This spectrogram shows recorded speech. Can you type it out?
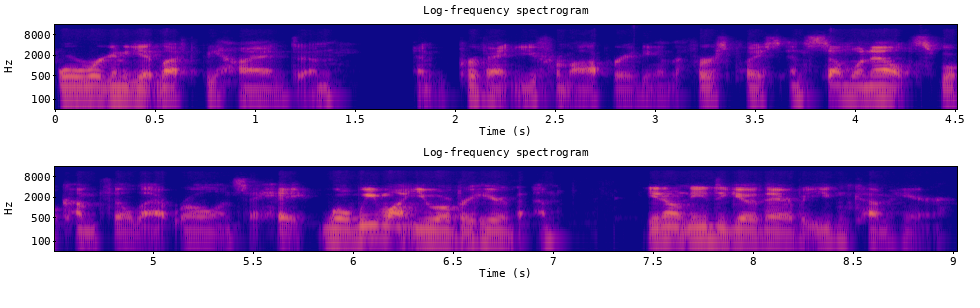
or we're going to get left behind and and prevent you from operating in the first place. And someone else will come fill that role and say, hey, well, we want you over here then. You don't need to go there, but you can come here.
